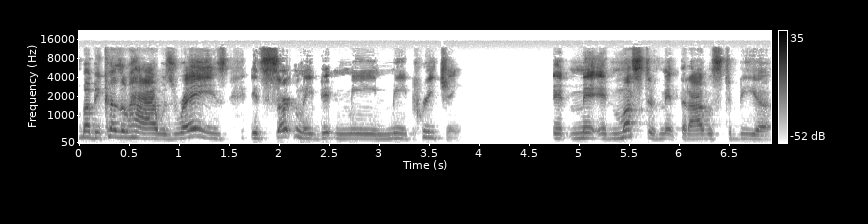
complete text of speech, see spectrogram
But because of how I was raised, it certainly didn't mean me preaching. It, meant, it must have meant that I was to be a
